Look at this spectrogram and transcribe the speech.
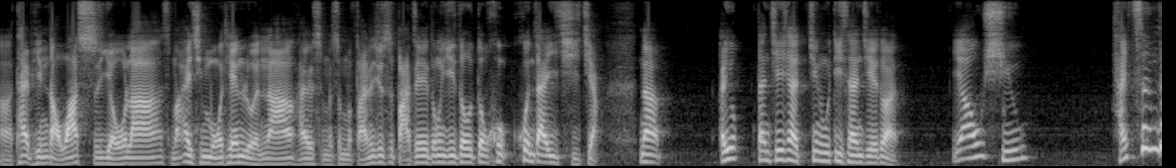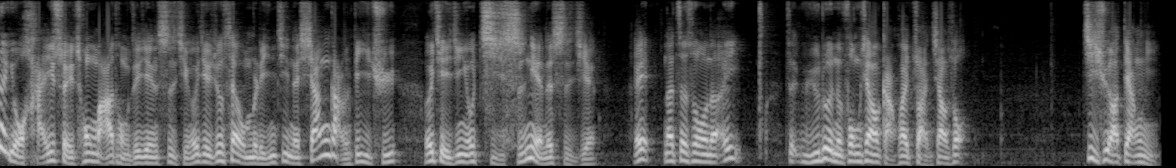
啊太平岛挖石油啦，什么爱情摩天轮啦，还有什么什么，反正就是把这些东西都都混混在一起讲。那哎呦，但接下来进入第三阶段，要修，还真的有海水冲马桶这件事情，而且就在我们邻近的香港地区，而且已经有几十年的时间。哎，那这时候呢，哎，这舆论的风向要赶快转向，说继续要刁你。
